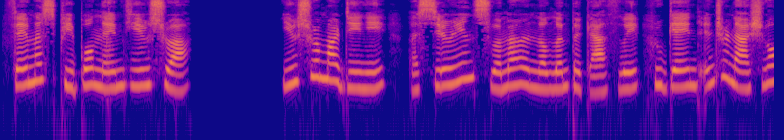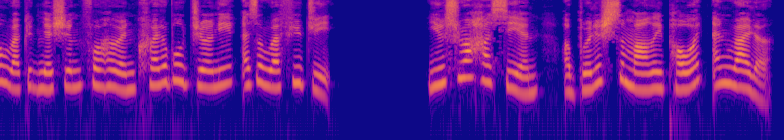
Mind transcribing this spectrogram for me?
Famous people named Yusra, Yusra Mardini, a Syrian swimmer and Olympic athlete who gained international recognition for her incredible journey as a refugee. Yusra Hussein, a British Somali poet and writer.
